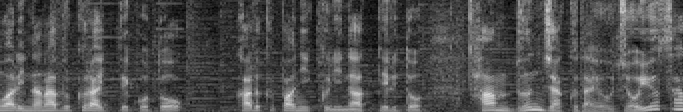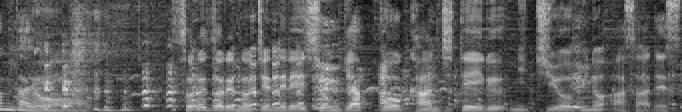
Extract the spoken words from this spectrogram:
割7分くらいってこと？軽くパニックになっていると半分弱だよ。女優さんだよ。それぞれのジェネレーションギャップを感じている日曜日の朝です。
